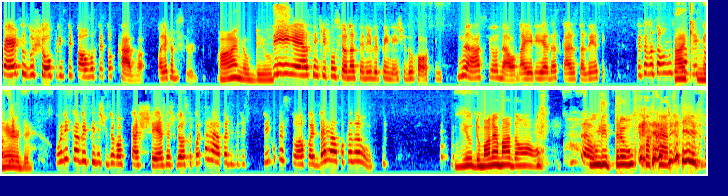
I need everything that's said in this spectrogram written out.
perto do show principal você tocava. Olha que absurdo. Ai, meu Deus. Sim, é assim que funciona a cena independente do rock nacional. A maioria das casas fazem assim. Você tem noção? Única Ai, que merda. A única vez que a gente ganhou cachê, a gente ganhou 50 reais pra dividir cinco pessoas, foi 10 reais pra cada um. Meu Deus, mal armadão. Então, um litrão pra cada. Isso.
